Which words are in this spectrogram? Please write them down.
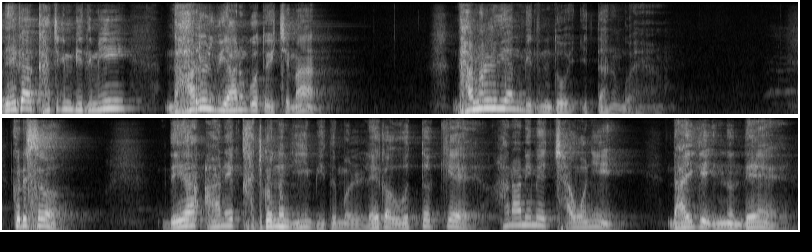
내가 있는 믿음이 나를 위하는 것도 있지만 남을 위한 믿음도 있다는 거예요. 그래서 내 안에 가지고 있는 이 믿음을 내가 어떻게 하나님의 자원이 나에게 있는데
